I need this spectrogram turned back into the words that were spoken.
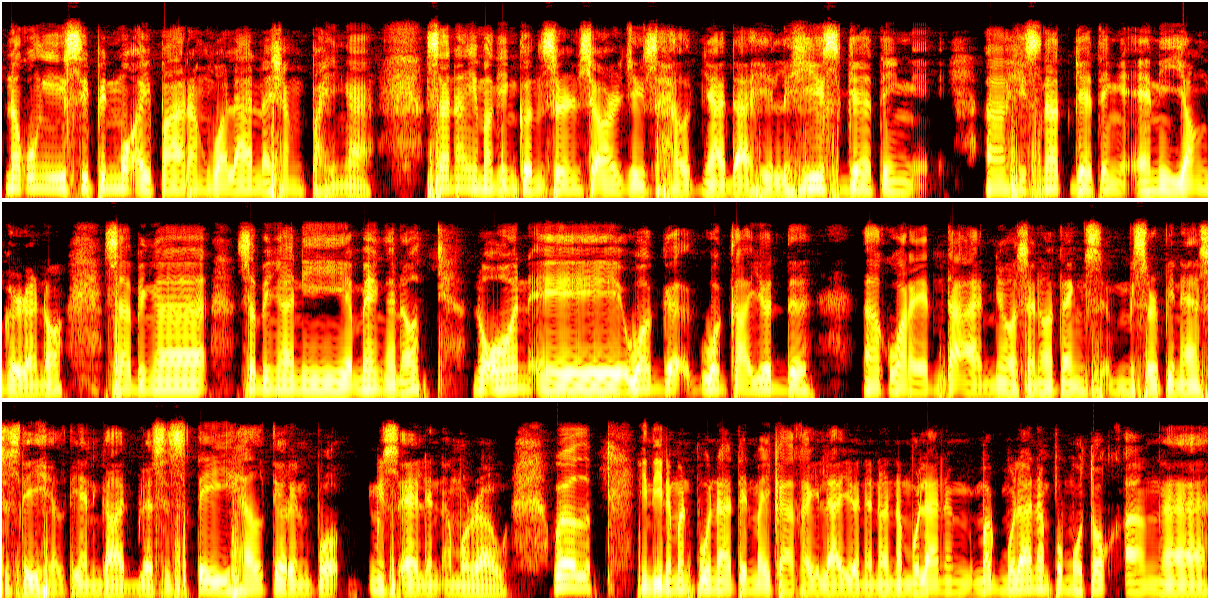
Na kung iisipin mo ay parang wala na siyang pahinga. Sana ay maging concern si RJ sa health niya dahil he's getting uh, he's not getting any younger ano sabi nga sabi nga ni Meng ano noon eh wag wag kayod uh, 40 anyos. Ano? Thanks, Mr. Pinas. Stay healthy and God bless. Stay healthy rin po, Miss Ellen Amorao. Well, hindi naman po natin maikakaila yun, ano, na mula ng, magmula ng pumutok ang uh,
